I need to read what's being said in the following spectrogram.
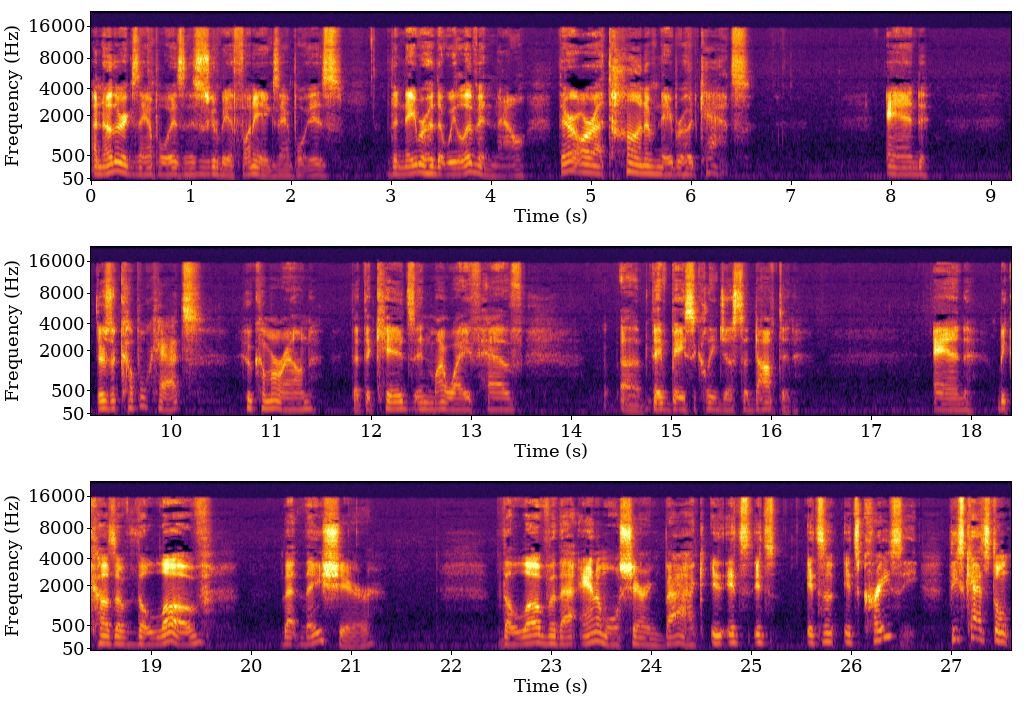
another example is, and this is going to be a funny example, is the neighborhood that we live in now. There are a ton of neighborhood cats. And there's a couple cats who come around that the kids and my wife have, uh, they've basically just adopted. And because of the love that they share, the love of that animal sharing back, it, it's it's it's it's crazy. These cats don't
